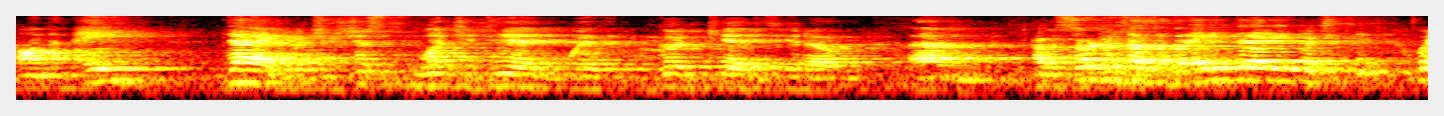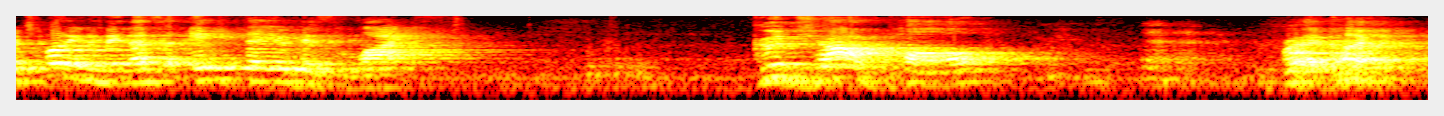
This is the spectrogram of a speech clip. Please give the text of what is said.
on the eighth day, which is just what you did with good kids, you know. Um, I was circumcised on the eighth day, which, which funny to me, that's the eighth day of his life. Good job, Paul. Right? Like,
